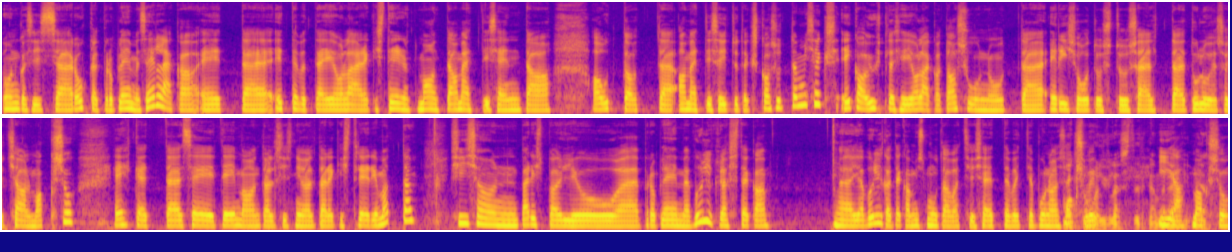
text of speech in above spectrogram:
on ka siis äh, rohkelt probleeme sellega, et äh, ettevõte ei ole registreerinud maanteeametis enda autot ametisõitudeks kasutamiseks. ega ühtlasi ei ole ka tasunud erisoodustuselt tulu- ja sotsiaalmaksu. ehk et see teema on tal siis nii-öelda registreerimata. siis on päris palju probleeme võlglastega Äh, ja võlgadega, mis muudavad siis ettevõtja punaseks. maksuvõlglastega me räägime. maksu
